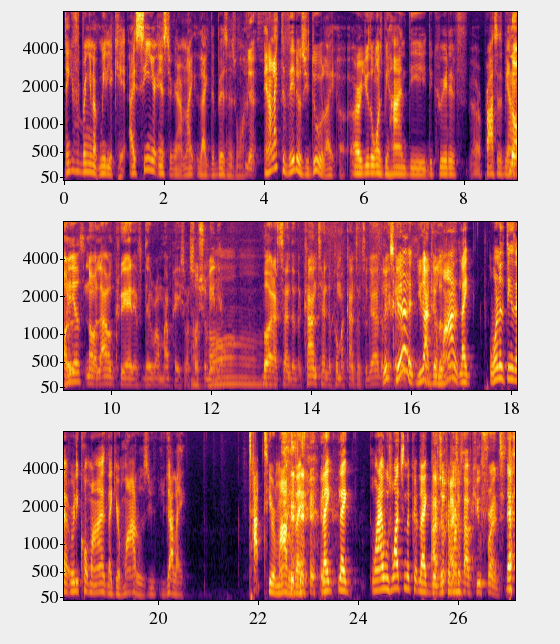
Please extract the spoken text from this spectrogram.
Thank you for bringing up Media Kit. I seen your Instagram, like like the business one. Yes. And I like the videos you do. Like, uh, are you the ones behind the the creative uh, process behind No, the videos? no, Loud Creative. They run my page on social media. Oh, But I send them the content. They put my content together. looks make it look- good. you got good models. Like one of the things that really caught my eyes, like your models. You you got like top tier models. like like like when I was watching the like the, I the just, I just have cute friends. That's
